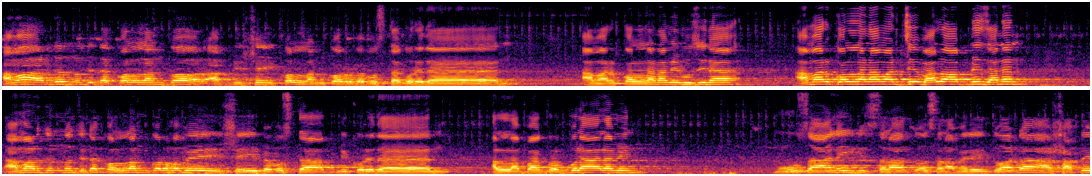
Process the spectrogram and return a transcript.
আমার জন্য যেটা কল্যাণকর, আপনি সেই কল্যাণকর ব্যবস্থা করে দেন। আমার কল্যাণ আমি বুঝি না। আমার কল্যাণ আমার চেয়ে ভালো, আপনি জানেন। আমার জন্য যেটা কল্যাণকর হবে, সেই ব্যবস্থা আপনি করে দেন। আল্লাহ পাক রব্বুল আলমিন মৌসা আলাইহিস সালাতু ওয়াস সালামের এই দোয়াটা সাথে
